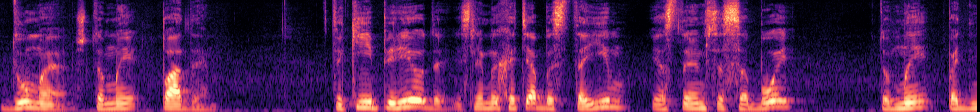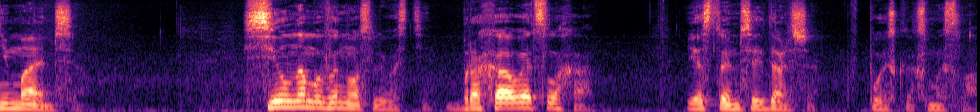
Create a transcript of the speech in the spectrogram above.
думая, что мы падаем. В такие периоды, если мы хотя бы стоим и остаемся собой, то мы поднимаемся. Сил нам и выносливости, брахава и и остаемся и дальше в поисках смысла.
